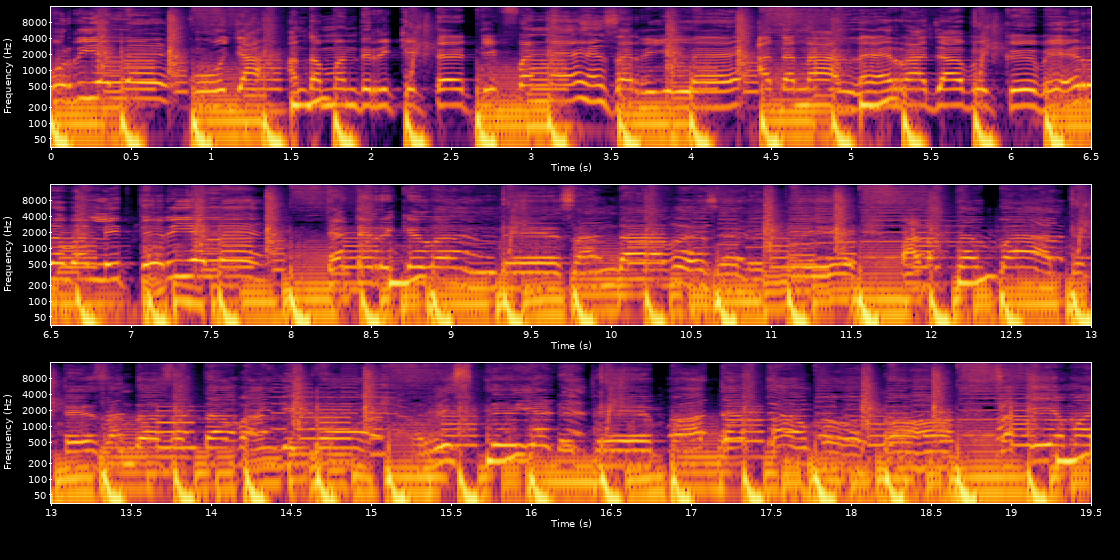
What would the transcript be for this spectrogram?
புரியல. பூஜா அந்த மந்திரி கிட்ட டிஃபன் சரியில்லை. அதனால ராஜாவுக்கு வேற வழி தெரியல. தேட்டருக்கு வந்து சந்தாவ செலுத்தி படத்தை பார்த்துட்டு சந்தோஷத்தை வாங்கிக்கோ. ரிஸ்க் எடுத்து பார்த்ததான் போட்டோம் சத்தியமா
